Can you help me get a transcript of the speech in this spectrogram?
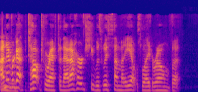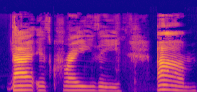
I never Mm. got to talk to her after that. I heard she was with somebody else later on, but yeah. That is crazy. Um,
